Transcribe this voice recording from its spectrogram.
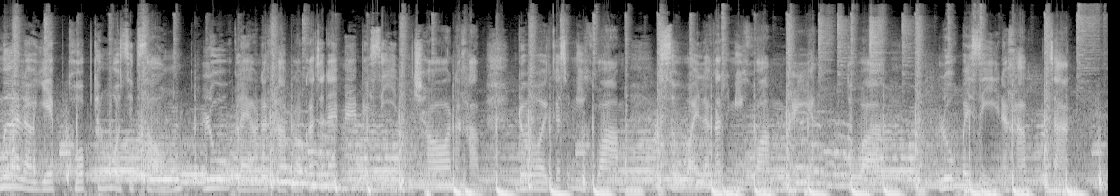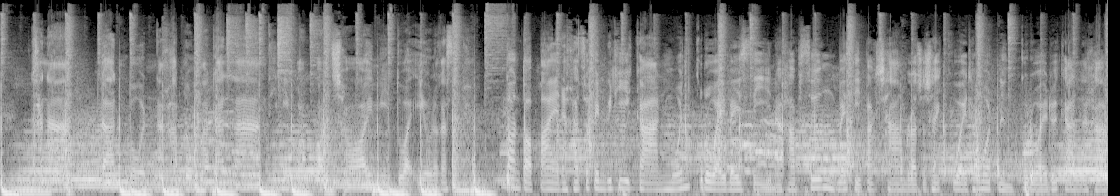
เมื่อเราเย็บครบทั้งหมด 12 ลูกแล้วนะครับ เราก็จะได้แม่ใบสี ต่อไปนะครับจะเป็นวิธีการม้วนกรวยใบสีนะครับ ซึ่งใบสีปักชามเราจะใช้กรวยทั้งหมด 1กรวยด้วยกันนะครับ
